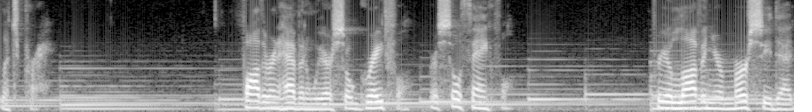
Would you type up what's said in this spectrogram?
Let's pray. Father in heaven, we are so grateful. We're so thankful for your love and your mercy that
